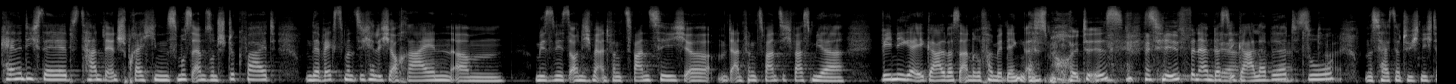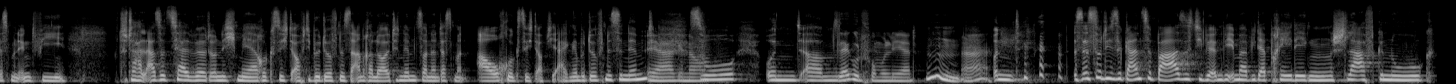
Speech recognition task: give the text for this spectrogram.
kenne dich selbst, handle entsprechend. Es muss einem so ein Stück weit, und da wächst man sicherlich auch rein. Ähm, wir sind jetzt auch nicht mehr Anfang 20. Äh, mit Anfang 20 war es mir weniger egal, was andere von mir denken, als es mir heute ist. Es hilft, wenn einem das ja, egaler wird. Ja, so. Und das heißt natürlich nicht, dass man irgendwie total asozial wird und nicht mehr Rücksicht auf die Bedürfnisse anderer Leute nimmt, sondern dass man auch Rücksicht auf die eigenen Bedürfnisse nimmt. Ja, genau. So und ähm, sehr gut formuliert. Ah. Und es ist so diese ganze Basis, die wir irgendwie immer wieder predigen: Schlaft genug,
